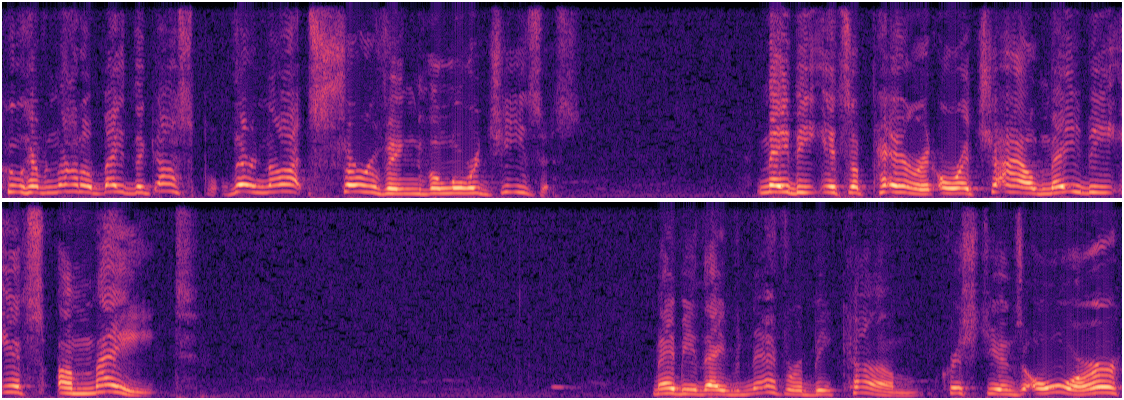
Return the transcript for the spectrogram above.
who have not obeyed the gospel. They're not serving the Lord Jesus. Maybe it's a parent or a child, maybe it's a mate. Maybe they've never become Christians, or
